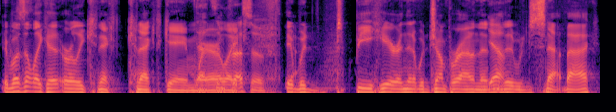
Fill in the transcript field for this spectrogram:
It wasn't like an early Kinect Kinect game That's where like impressive. it would be here and then it would jump around and then Yeah. it would snap back.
